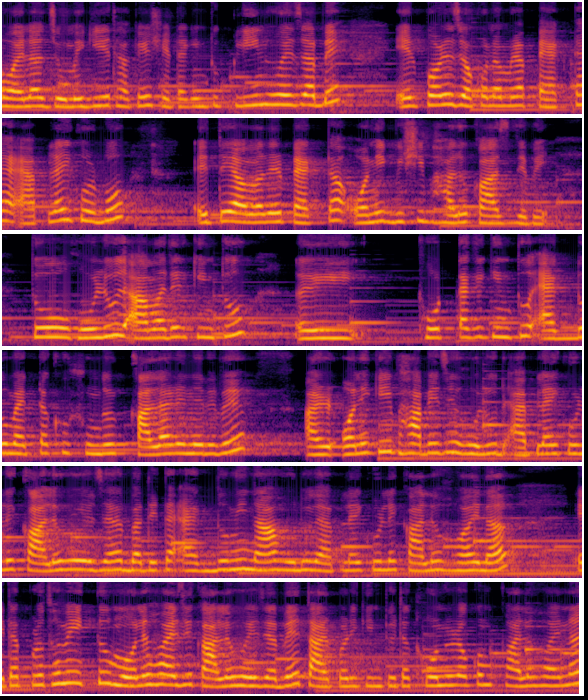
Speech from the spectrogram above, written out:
ময়লা জমে গিয়ে থাকে, সেটা কিন্তু ক্লিন হয়ে যাবে। এরপরে যখন আমরা প্যাকটা অ্যাপ্লাই করব, এতে আমাদের প্যাকটা অনেক বেশি ভালো কাজ দেবে। তো হলুদ আমাদের কিন্তু এই ঠোঁটটাকে কিন্তু একদম একটা খুব সুন্দর কালার এনে দেবে। আর অনেকেই ভাবে যে হলুদ অ্যাপ্লাই করলে কালো হয়ে যায় বাট এটা একদমই না। হলুদ অ্যাপ্লাই করলে কালো হয় না। এটা প্রথমে একটু মনে হয় যে কালো হয়ে যাবে, তারপরে কিন্তু এটা কোনো রকম কালো হয় না,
